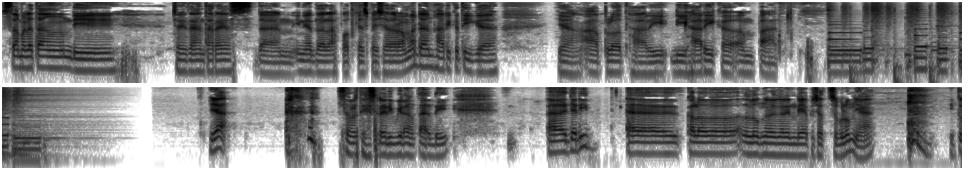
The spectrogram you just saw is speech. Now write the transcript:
Selamat datang di Cerita Antares dan ini adalah podcast spesial Ramadan hari ketiga yang upload hari di hari keempat. Ya, seperti yang sudah dibilang tadi. Uh, jadi uh, kalau lu ngedengerin di episode sebelumnya, itu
